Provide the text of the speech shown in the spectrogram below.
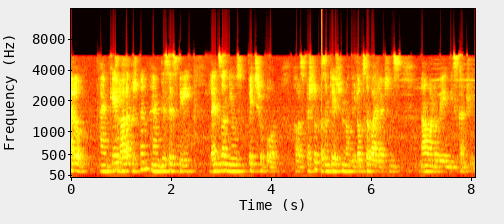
Hello, I am K. Balakrishnan and this is the Lens on News Pitch Report, our special presentation on the Lok Sabha elections now underway in this country.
